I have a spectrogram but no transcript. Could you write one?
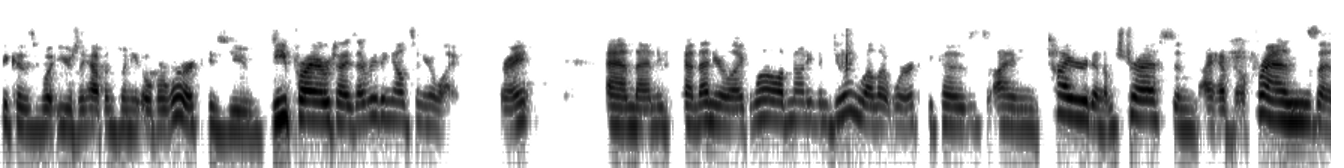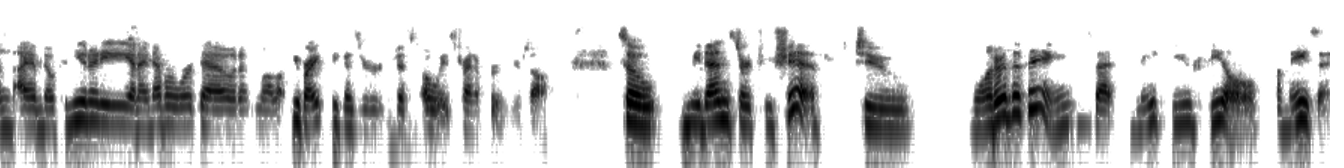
because what usually happens when you overwork is you deprioritize everything else in your life right? And then and then you're like well i'm not even doing well at work because i'm tired and i'm stressed and i have no friends and i have no community and i never work out and well you're right? Because you're just always trying to prove yourself so we then start to shift to what are the things that make you feel amazing,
